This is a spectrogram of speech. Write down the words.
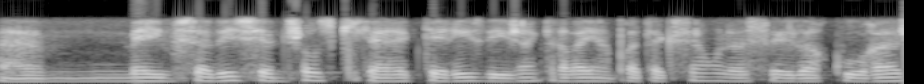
mais vous savez, s'il y a une chose qui caractérise les gens qui travaillent en protection, là, c'est leur courage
